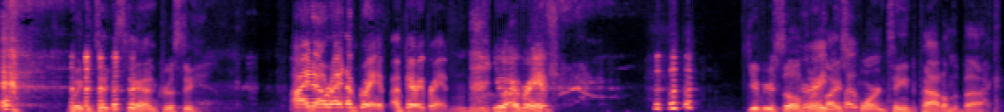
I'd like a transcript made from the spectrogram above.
Way to take a stand, Christy. I know, right? I'm brave. I'm very brave. You are brave. Give yourself All a nice so- quarantined pat on the back.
